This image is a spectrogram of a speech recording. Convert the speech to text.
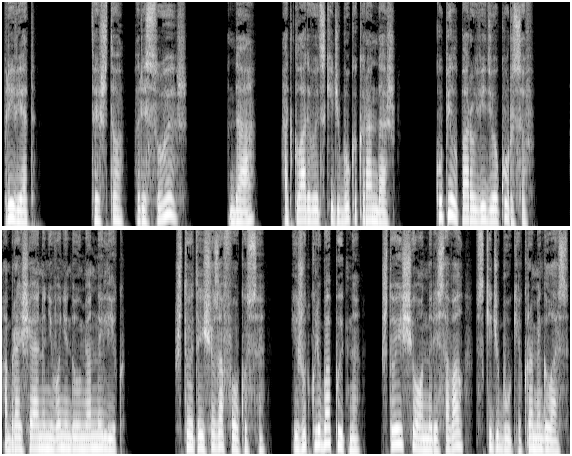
«Привет». «Ты что, рисуешь?» «Да», — откладывает скетчбук и карандаш. «Купил пару видеокурсов». Обращая на него недоуменный лик. Что это еще за фокусы? И жутко любопытно, что еще он нарисовал в скетчбуке, кроме глаз.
